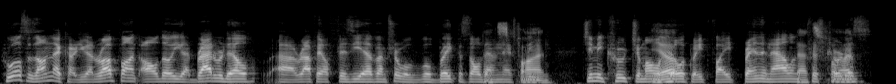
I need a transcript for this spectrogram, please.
Who else is on that card? You got Rob Font, Aldo, you got Brad Riddell, uh, Rafael Fiziev. I'm sure we'll we'll break this all down That's next fun. week. Jimmy Crute, Jamahal Yep. Hill, great fight. Brandon Allen, That's Chris fun. Curtis.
